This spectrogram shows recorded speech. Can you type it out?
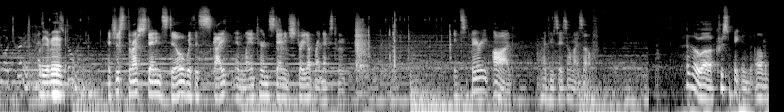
Your turret has What do you been mean? destroyed. It's just Thresh standing still with his scythe and lantern standing straight up right next to him. It's very odd, if I do say so myself. Hello, uh, Chris Payton. Um,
